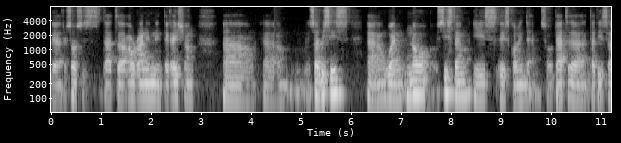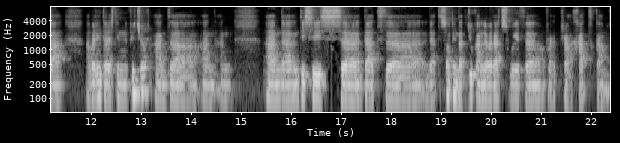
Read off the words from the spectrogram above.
the resources that are running integration uh, uh, services uh, when no system is is calling them. So that that is a, a, very interesting feature, and and and and uh, this is uh, that uh, that's something that you can leverage with Red Hat Camel.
